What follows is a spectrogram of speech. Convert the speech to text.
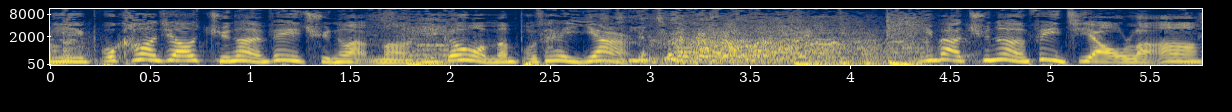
你不靠交取暖费取暖吗？你跟我们不太一样，你把取暖费交了啊。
